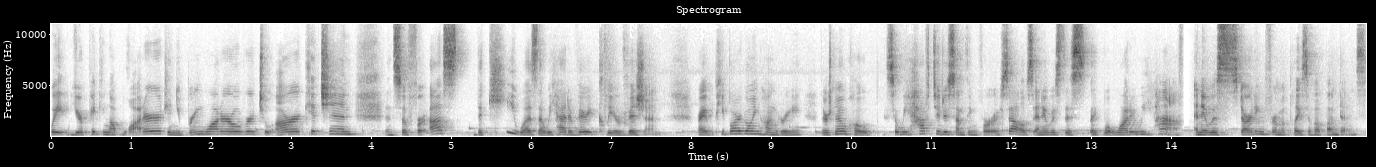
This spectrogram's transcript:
wait, you're picking up water. Can you bring water over to our kitchen? And so for us, the key was that we had a very clear vision, right? People are going hungry. There's no hope. So we have to do something for ourselves. And it was this like, well, what do we have? And it was starting from a place of abundance.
